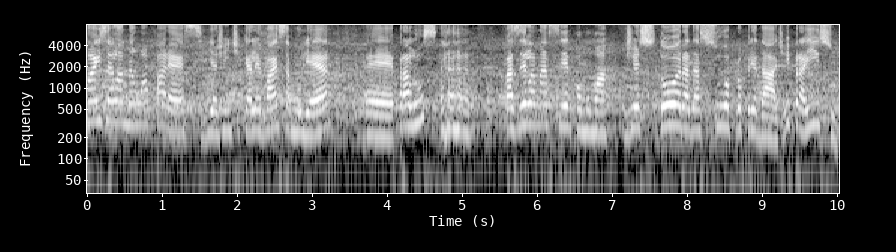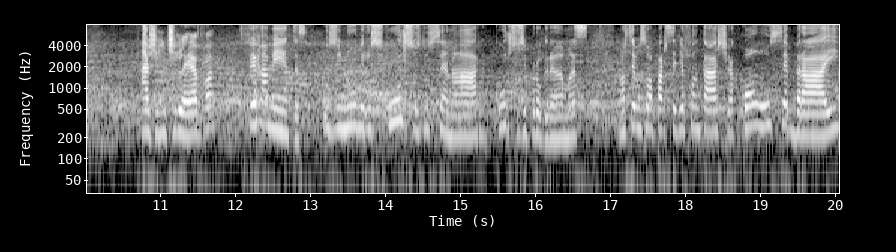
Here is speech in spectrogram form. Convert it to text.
mas ela não aparece e a gente quer levar essa mulher é, para a luz, fazê-la nascer como uma gestora da sua propriedade. E para isso a gente leva ferramentas, os inúmeros cursos do Senar, cursos e programas. Nós temos uma parceria fantástica com o Sebrae,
